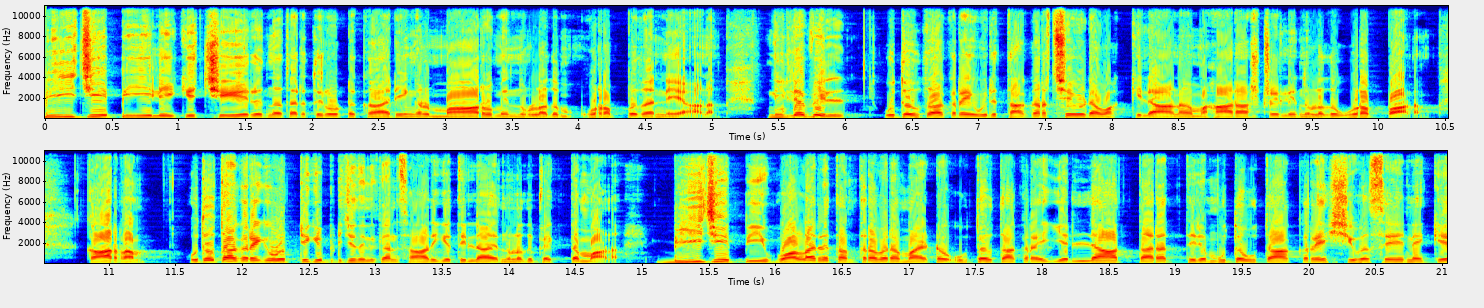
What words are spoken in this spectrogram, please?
ബി ജെ പിയിലേക്ക് ചേരുന്ന തരത്തിലോട്ട് കാര്യങ്ങൾ മാറുമെന്നുള്ളതും ഉറപ്പ് തന്നെയാണ്. നിലവിൽ ഉദ്ധവ് താക്കറെ ഒരു തകർച്ചയുടെ വക്കിലാണ് മഹാരാഷ്ട്രയിൽ എന്നുള്ളത് ഉറപ്പാണ്. കാരണം ഉദ്ധവ് താക്കറെക്ക് ഒറ്റയ്ക്ക് പിടിച്ചു നിൽക്കാൻ സാധിക്കത്തില്ല എന്നുള്ളത് വ്യക്തമാണ്. ബി ജെ പി വളരെ തന്ത്രപരമായിട്ട് ഉദ്ധവ് താക്കറെ എല്ലാ തരത്തിലും ഉദ്ധവ് താക്കറെ ശിവസേനയ്ക്ക്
